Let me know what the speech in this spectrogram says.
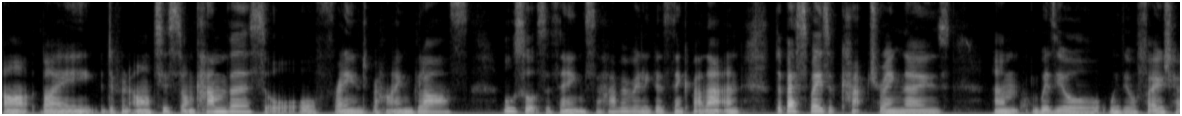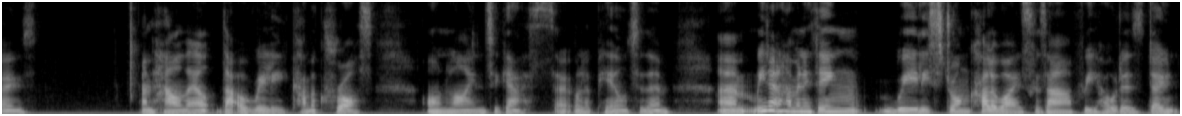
art by different artists on canvas or, or framed behind glass, all sorts of things. So have a really good think about that and the best ways of capturing those um, with your with your photos and how they'll that'll really come across online to guests so it will appeal to them um, we don't have anything really strong color wise because our freeholders don't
